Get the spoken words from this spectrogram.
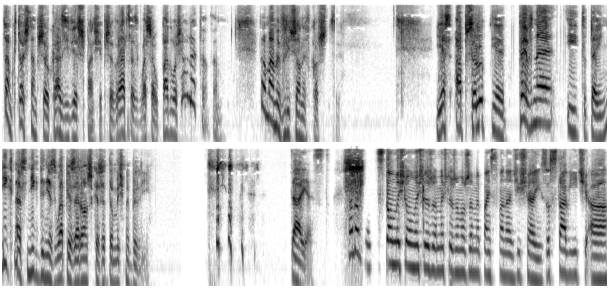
tam ktoś tam przy okazji, wiesz, pan się przewraca, zgłasza upadłość, ale to tam, to mamy wliczone w koszty. Jest absolutnie pewne i tutaj nikt nas nigdy nie złapie za rączkę, że to myśmy byli. Ta jest. No dobrze, z tą myślą myślę, że myślę, że możemy Państwa na dzisiaj zostawić, a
